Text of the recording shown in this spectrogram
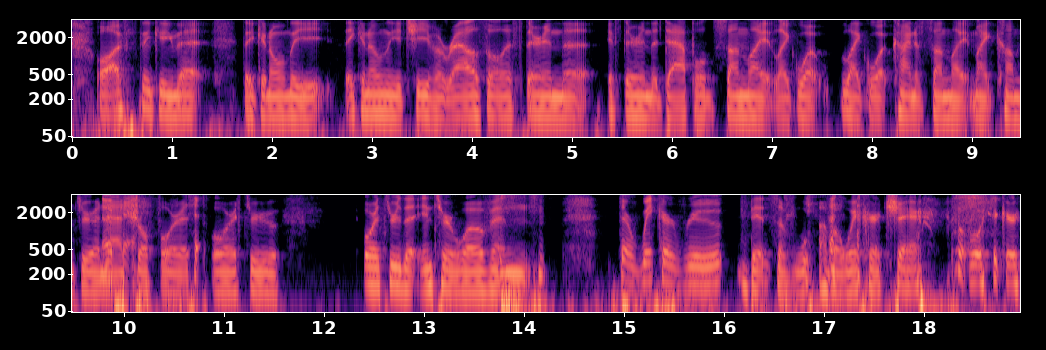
Well, I'm thinking that they can only they can only achieve arousal if they're in the if they're in the dappled sunlight, like what like what kind of sunlight might come through a natural forest or through or through the interwoven Their wicker root. bits of of a wicker chair, a wicker,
